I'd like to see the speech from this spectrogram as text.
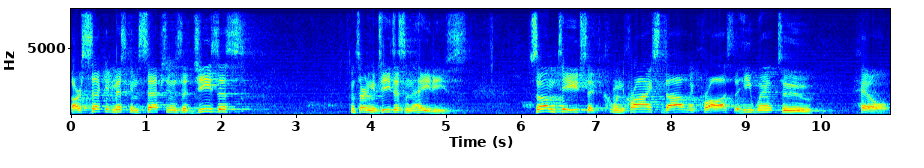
Our second misconception is that Jesus, concerning Jesus and Hades. Some teach that when Christ died on the cross that he went to hell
